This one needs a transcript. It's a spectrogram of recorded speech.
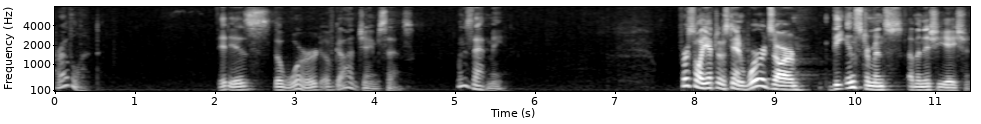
prevalent. It is the Word of God, James says. What does that mean? First of all, you have to understand words are the instruments of initiation.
